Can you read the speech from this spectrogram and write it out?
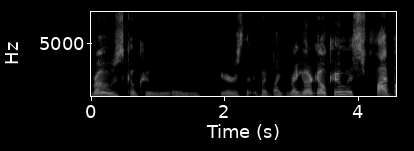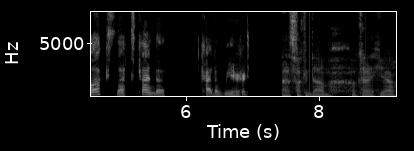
Rose Goku and here's the, but like regular Goku is five bucks. That's kind of kind of weird. That's fucking dumb. Okay, yeah.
